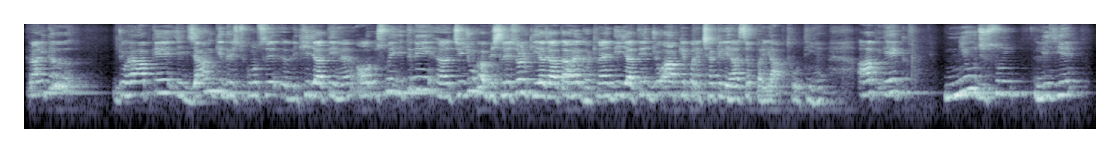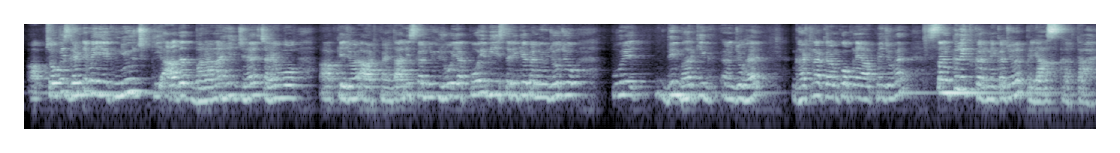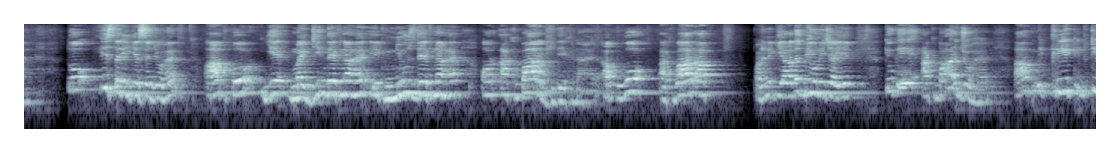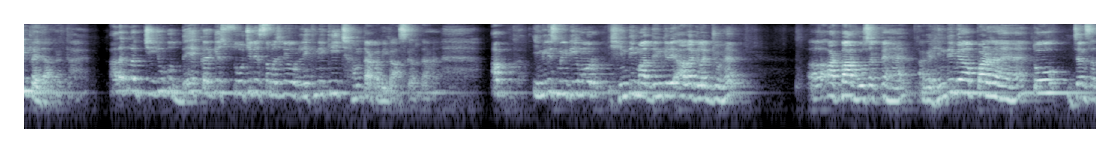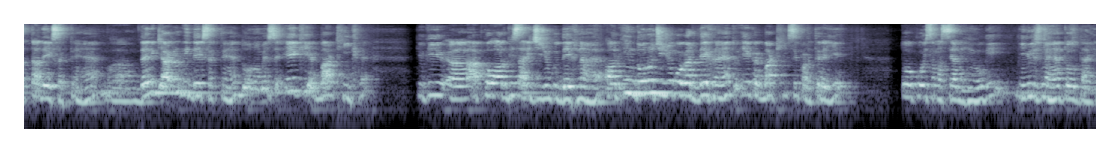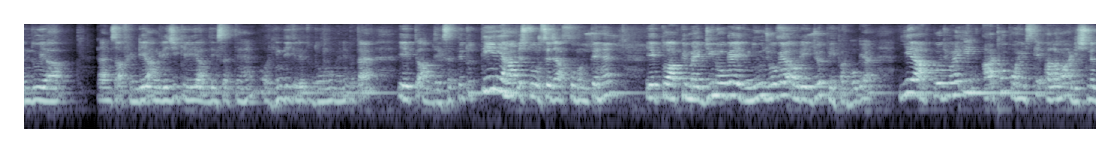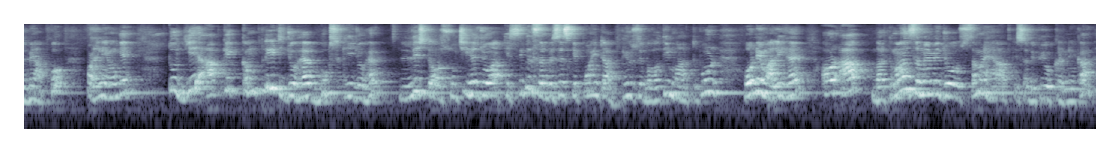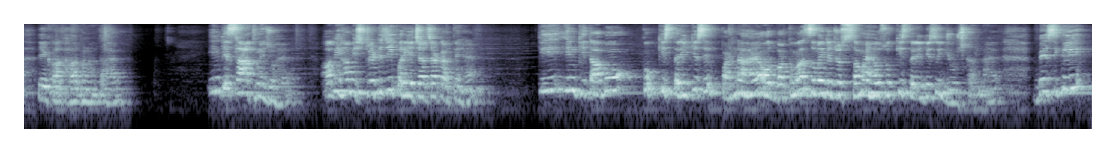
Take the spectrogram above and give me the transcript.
क्रॉनिकल जो है आपके एग्ज़ाम के दृष्टिकोण से लिखी जाती है और उसमें इतनी चीज़ों का विश्लेषण किया जाता है, घटनाएँ दी जाती हैं जो आपके परीक्षा के लिहाज से पर्याप्त होती हैं। आप एक न्यूज़ सुन लीजिए। आप 24 घंटे में एक न्यूज़ की आदत बनाना ही है, चाहे वो आपके जो है आठ पैंतालीस का न्यूज़ हो या कोई भी इस तरीके का न्यूज़ हो जो पूरे दिन भर की जो है घटनाक्रम को अपने आप में जो है संकलित करने का जो है प्रयास करता है। तो इस तरीके से जो है आपको ये मैगजीन देखना है, एक न्यूज़ देखना है और अखबार भी देखना है। अब वो अखबार आप पढ़ने की आदत भी होनी चाहिए, क्योंकि अखबार जो है, आप में क्रिएटिविटी पैदा करता है। अलग अलग चीज़ों को देख करके सोचने, समझने और लिखने की क्षमता का विकास करता है। अब इंग्लिश मीडियम और हिंदी माध्यम के लिए अलग अलग जो है अखबार हो सकते हैं। अगर हिंदी में आप पढ़ रहे हैं तो जनसत्ता देख सकते हैं दैनिक जागरण भी देख सकते हैं। दोनों में से एक ही अखबार ठीक है, क्योंकि आपको और भी सारी चीज़ों को देखना है। और इन दोनों चीज़ों को अगर देख रहे हैं तो एक अखबार ठीक से पढ़ते रहिए तो कोई समस्या नहीं होगी। इंग्लिश में है तो द हिंदू या टाइम्स ऑफ़ इंडिया, अंग्रेज़ी के लिए आप देख सकते हैं, और हिंदी के लिए तो दोनों मैंने बताया। एक तो आप देख सकते हैं। तो तीन यहाँ पे सोर्सेज आपको बनते हैं, एक तो आपके मैगजीन हो गया, एक न्यूज़ हो गया, और एक जो पेपर हो गया। ये आपको जो है इन आठों पॉइंट्स के अलावा एडिशनल में आपको पढ़ने होंगे। तो ये आपके कंप्लीट जो है बुक्स की जो है लिस्ट और सूची है, जो आपकी सिविल सर्विसेज़ के पॉइंट ऑफ़ व्यू से बहुत ही महत्वपूर्ण होने वाली है। और आप वर्तमान समय में जो समय है आपके सदुपयोग करने का एक आधार बनाता है। इनके साथ में जो है, अभी हम स्ट्रेटजी पर यह चर्चा करते हैं कि इन किताबों को किस तरीके से पढ़ना है और वर्तमान समय का जो समय है उसको किस तरीके से यूज़ करना है। बेसिकली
